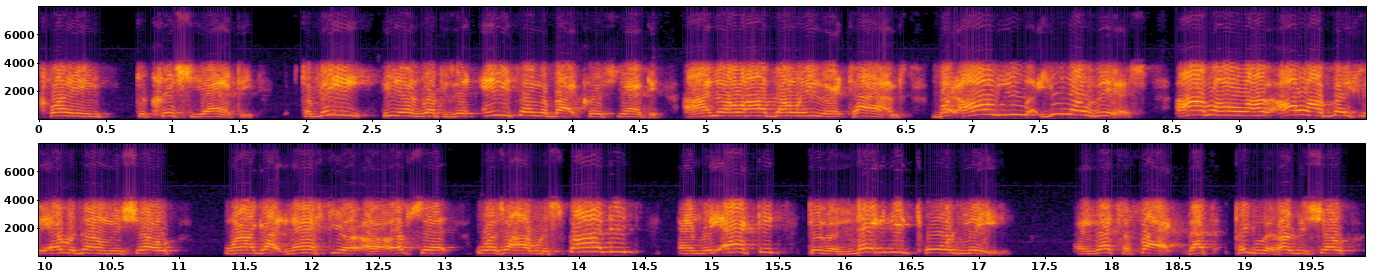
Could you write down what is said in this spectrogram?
claim to Christianity. To me, he doesn't represent anything about Christianity. I know I don't either at times, but all you you know this. I've all I, all I've basically ever done on this show when I got nasty or, or upset was I responded and reacted to the negative toward me, and that's a fact. That's people that heard the show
